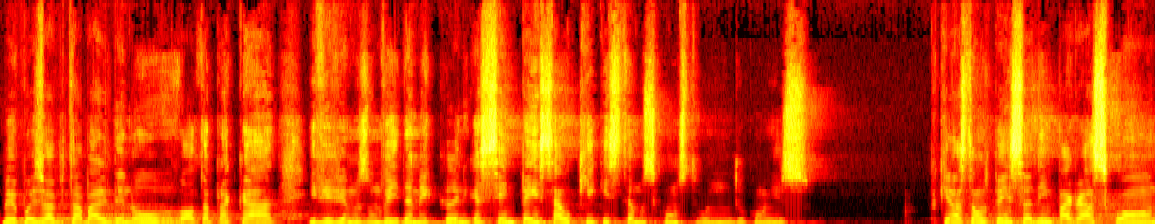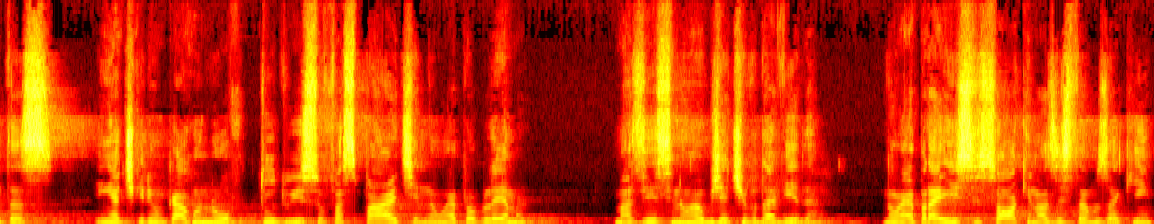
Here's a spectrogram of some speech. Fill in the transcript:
depois vai para o trabalho de novo, volta para casa, e vivemos uma vida mecânica sem pensar o que, que estamos construindo com isso. Porque nós estamos pensando em pagar as contas, em adquirir um carro novo, tudo isso faz parte, não é problema, mas esse não é o objetivo da vida. Não é para isso só que nós estamos aqui.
